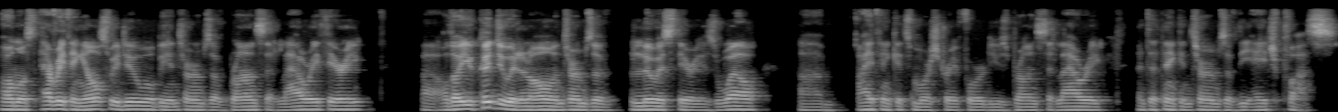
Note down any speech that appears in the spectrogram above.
Almost everything else we do will be in terms of Bronsted-Lowry theory. Uh, although you could do it in all in terms of Lewis theory as well. Um, I think it's more straightforward to use Bronsted-Lowry and to think in terms of the H plus,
